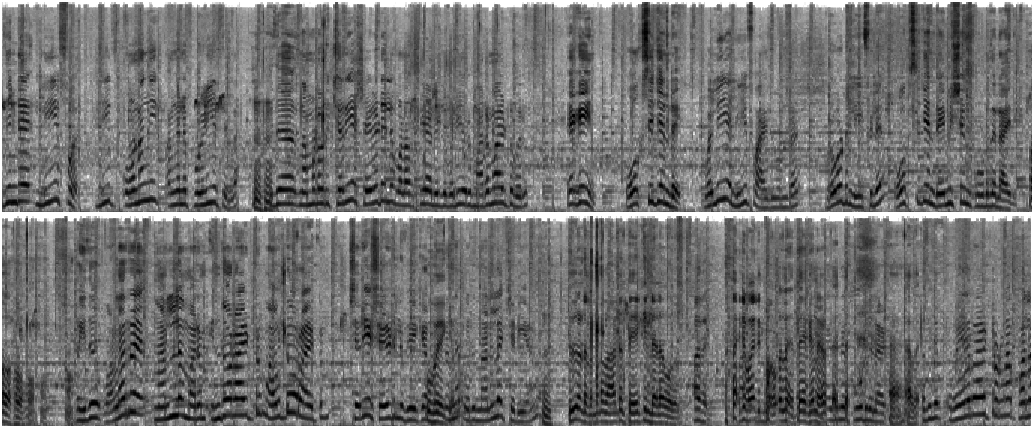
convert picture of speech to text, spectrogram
ഇതിന്റെ ലീഫ് ലീഫ് ഉണങ്ങി അങ്ങനെ പൊഴിയത്തില്ല. ഇത് നമ്മുടെ ഒരു ചെറിയ ഷെയ്ഡിൽ വളർത്തിയാൽ ഇത് വലിയൊരു മരമായിട്ട് വരും. എഗെയിൻ ഓക്സിജന്റെ വലിയ ലീഫ് ആയതുകൊണ്ട് ബ്രോഡ് ലീഫിൽ ഓക്സിജന്റെ എമിഷൻ കൂടുതലായിരിക്കും. ഓഹോ അപ്പോൾ ഇത് വളരെ നല്ല മരം ഇൻഡോർ ആയിട്ടും ഔട്ട്ഡോർ ആയിട്ടും ചെറിയ ഷെയ്ഡിൽ ഉപയോഗിക്കാൻ പറ്റുന്ന ഒരു നല്ല ചെടിയാണ്. ഇത് കണ്ടോ നമ്മുടെ നാട്ടിൽ തേക്കിന്റെ ഇല പോലും. അതെ. അതിന് വലിപ്പം അല്ലേ അതിന് കൂടുതലായിട്ട്. അതെ. അതിൽ റെയർ ആയിട്ടുള്ള പല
